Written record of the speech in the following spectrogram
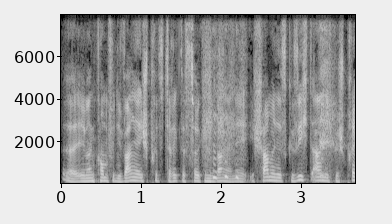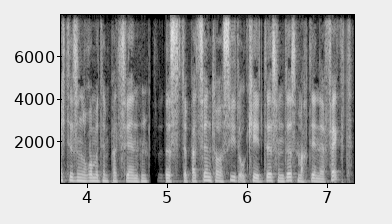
äh, jemand kommt für die Wange, ich spritze direkt das Zeug in die Wange. Nee, ich schaue mir das Gesicht an, ich bespreche das in Ruhe mit dem Patienten, dass der Patient auch sieht, okay, das und das macht den Effekt.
